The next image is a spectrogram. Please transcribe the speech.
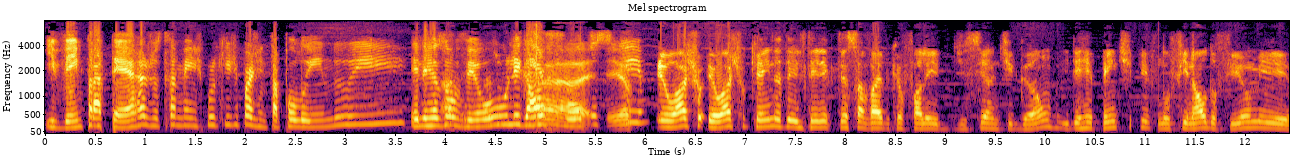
e vem pra Terra justamente porque, tipo, a gente tá poluindo e ele resolveu ligar o Ah, foda-se. eu- Eu acho, eu acho que ainda ele teria que ter essa vibe que eu falei de ser antigão e de repente no final do filme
